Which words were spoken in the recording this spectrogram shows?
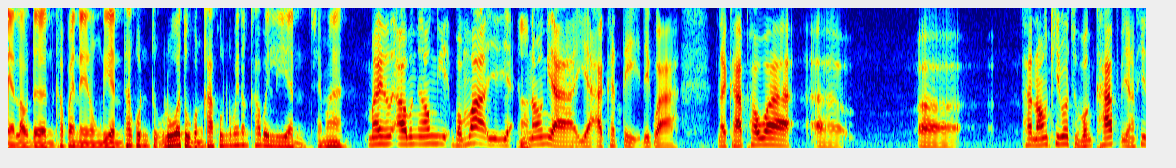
อะเราเดินเข้าไปในโรงเรียน ถ้าคุณรู้ว่าถูกบังคับคุณก็ไม่ต้องเข้าไปเรียนใช่ไหมไม่เอาเอางี้ผมว่าอย่าอะน้องอย่าอย่าอคติดีกว่านะครับ เพราะว่าเอ่อเอ่อถ้าน้องคิดว่าถูกบังคับ อย่างที่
